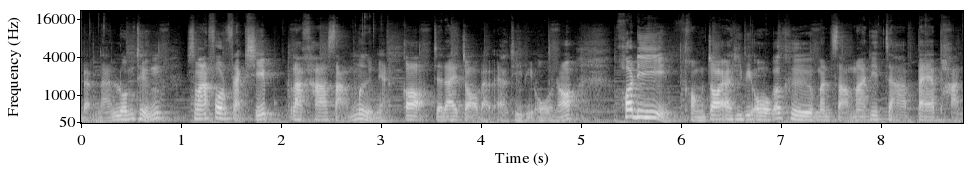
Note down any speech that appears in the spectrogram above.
แบบนั้น รวมถึงสมาร์ทโฟนแฟลกชิพราคา 30,000เนี่ย ก็จะได้จอแบบ LTPO เนาะข้อดีของจอ LTPO ก็คือมันสามารถที่จะแปรผัน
